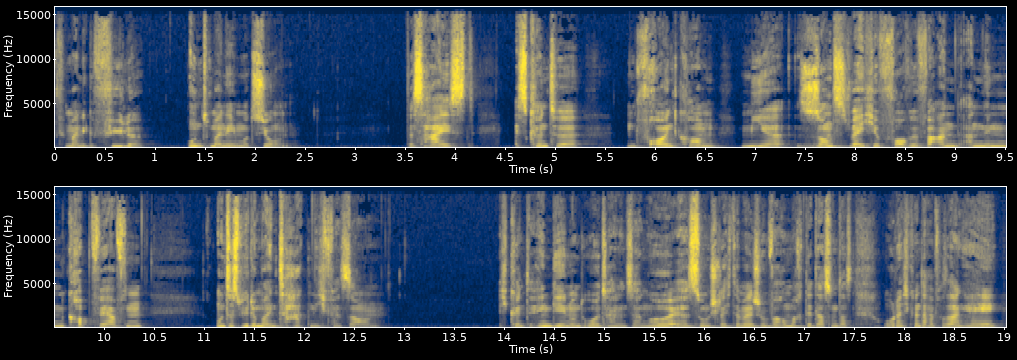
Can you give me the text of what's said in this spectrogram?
für meine Gefühle und meine Emotionen. Das heißt, es könnte ein Freund kommen, mir sonst welche Vorwürfe an, an den Kopf werfen und das würde meinen Tag nicht versauen. Ich könnte hingehen und urteilen und sagen, oh, er ist so ein schlechter Mensch und warum macht er das und das? Oder ich könnte einfach sagen, hey,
